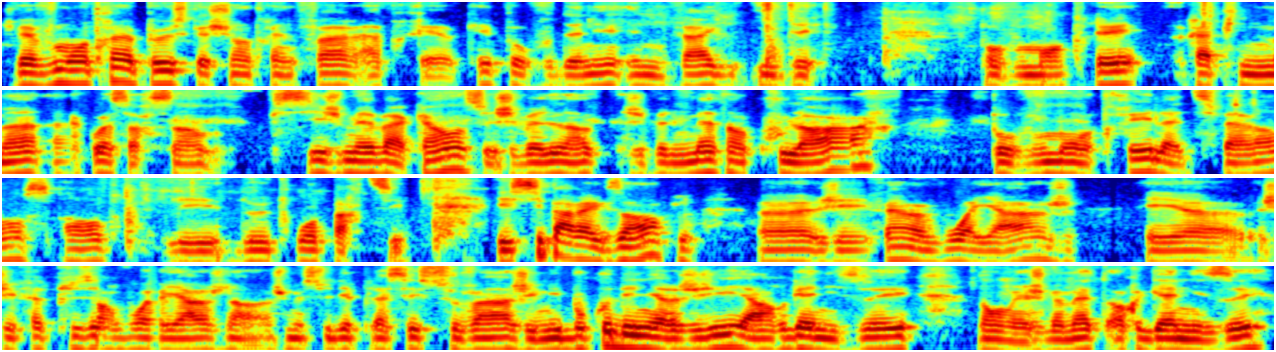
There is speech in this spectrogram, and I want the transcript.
Je vais vous montrer un peu ce que je suis en train de faire après, OK, pour vous donner une vague idée pour vous montrer rapidement à quoi ça ressemble. si je mets vacances, je vais, le, je vais le mettre en couleur pour vous montrer la différence entre les deux, trois parties. Et si, par exemple, euh, j'ai fait un voyage et euh, j'ai fait plusieurs voyages, je me suis déplacé souvent, j'ai mis beaucoup d'énergie à organiser, donc je vais mettre organiser.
